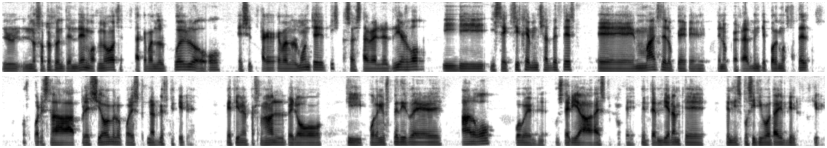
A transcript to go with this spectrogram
nosotros lo entendemos, ¿no? Se está quemando el pueblo o se está quemando el monte, se en el riesgo y, se exige muchas veces eh, más de lo que lo que realmente podemos hacer pues por esa presión o por esos nervios que tiene, que tiene el personal, pero si podemos pedirle algo, pues, pues sería esto, que entendieran que el dispositivo también tiene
